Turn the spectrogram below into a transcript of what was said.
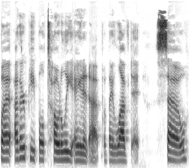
But other people totally ate it up. They loved it. So,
